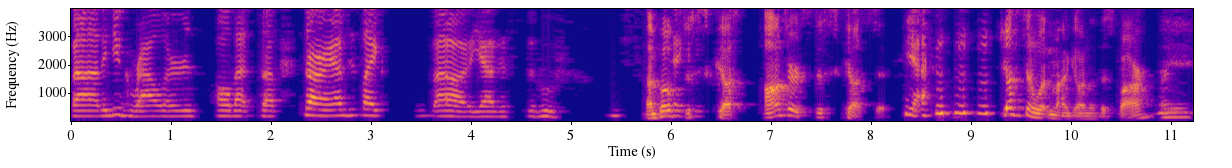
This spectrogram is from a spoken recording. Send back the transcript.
Uh, they do growlers, all that stuff. Sorry, I'm just like, uh, yeah, just oof. Just I'm both taking- disgusted. Ondurt's disgusted. Yeah, Justin wouldn't mind going to this bar. I mean,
